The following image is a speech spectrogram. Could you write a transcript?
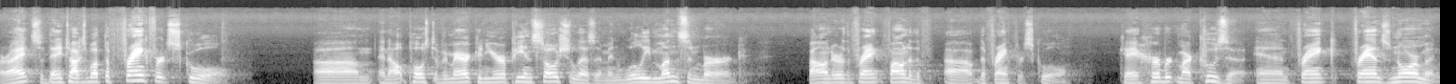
All right, so then he talks about the Frankfurt School, um, an outpost of American European socialism, and Willy Munzenberg, founder of the Frank, the, uh, the Frankfurt School. Okay, Herbert Marcuse and Frank Franz Norman,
